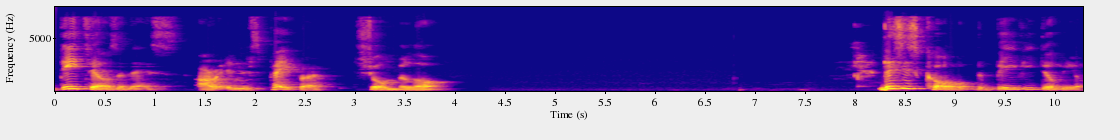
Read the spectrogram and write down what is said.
details of this are in this paper shown below. This is called the BVW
